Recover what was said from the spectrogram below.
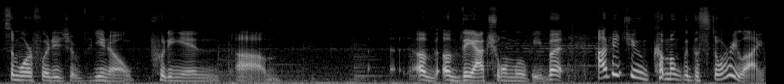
some more footage of you know putting in um, of of the actual movie, but how did you come up with the storyline?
